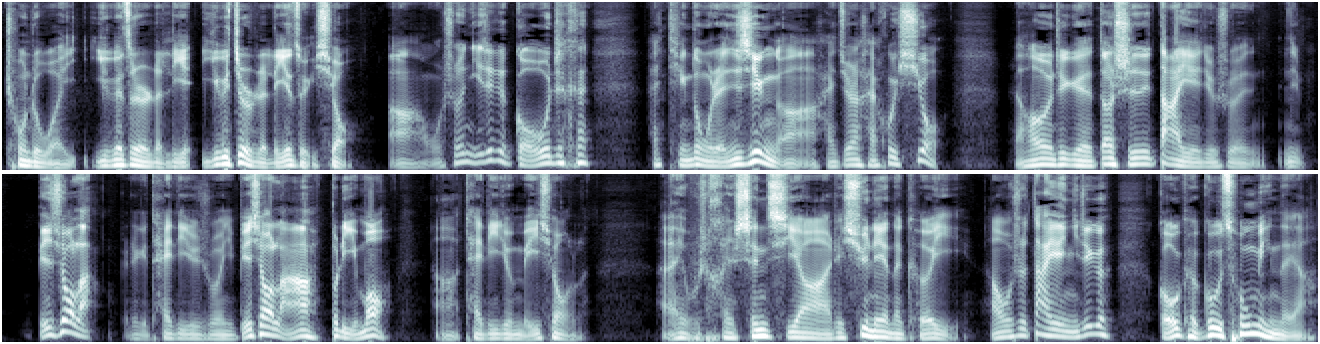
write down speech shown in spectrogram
冲着我一个字儿的咧一个劲儿的咧嘴笑啊！我说你这个狗这还还挺懂人性啊，还居然还会笑。然后这个当时大爷就说你别笑了，这个泰迪就说你别笑了啊，不礼貌啊，泰迪就没笑了。哎，我说很神奇啊，这训练的可以啊。我说大爷你这个狗可够聪明的呀。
